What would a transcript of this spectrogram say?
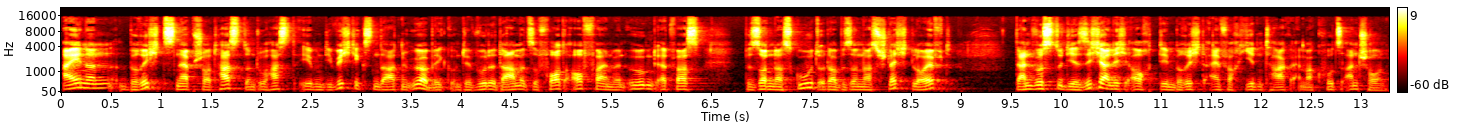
einen Bericht-Snapshot hast und du hast eben die wichtigsten Daten im Überblick und dir würde damit sofort auffallen, wenn irgendetwas besonders gut oder besonders schlecht läuft, dann wirst du dir sicherlich auch den Bericht einfach jeden Tag einmal kurz anschauen.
